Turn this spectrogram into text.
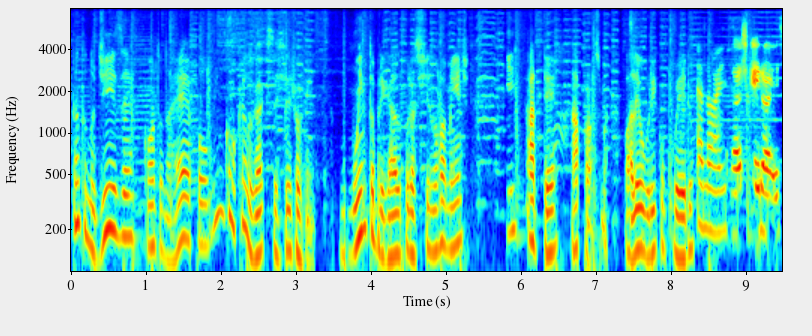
tanto no Deezer quanto na Apple, em qualquer lugar que você esteja ouvindo. Muito obrigado por assistir novamente e até a próxima. Valeu, Urico Coelho. É nóis. Acho que é heróis.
